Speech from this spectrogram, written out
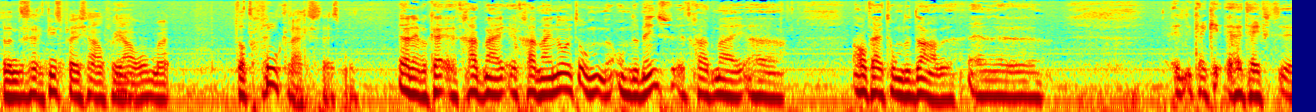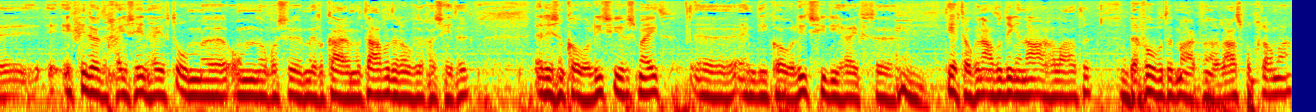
En dat zeg ik niet speciaal voor jou, maar dat gevoel krijg je steeds meer. Ja, nee, kijk, het, gaat mij, het gaat mij nooit om, om de mens. Het gaat mij uh, altijd om de daden. En... Uh, Kijk, het heeft, uh, ik vind dat het geen zin heeft om, uh, om nog eens met elkaar aan de tafel erover te gaan zitten. Er is een coalitie gesmeed. En die coalitie die heeft, die heeft ook een aantal dingen nagelaten. Bijvoorbeeld het maken van een raadsprogramma.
